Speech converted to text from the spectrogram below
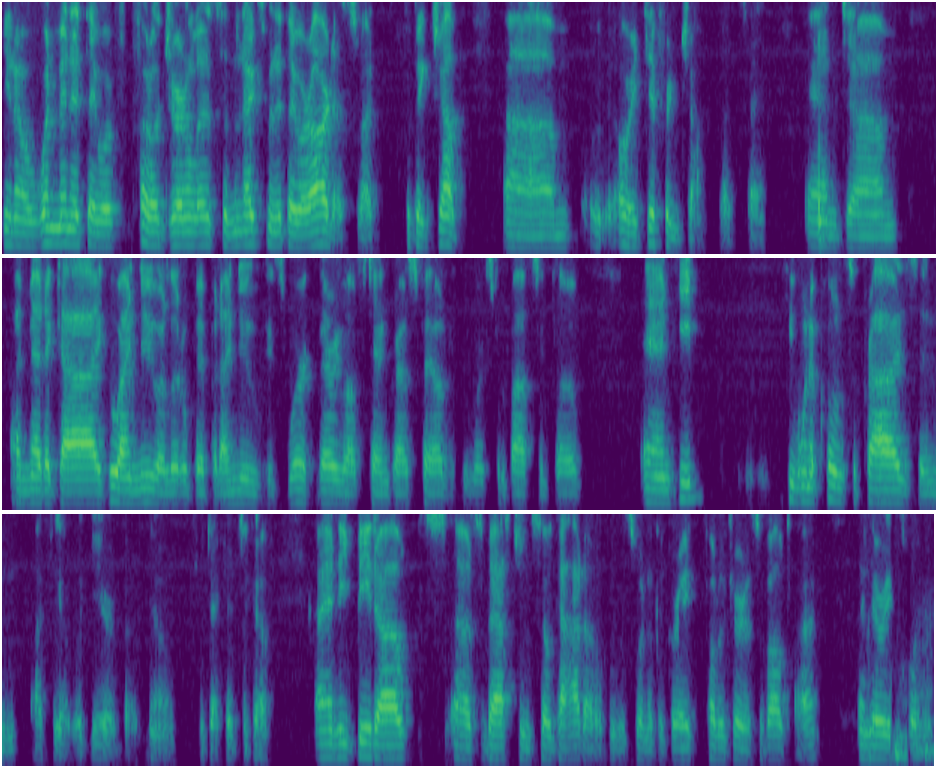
You know, one minute they were photojournalists, and the next minute they were artists. Right? It's a big jump, um, or a different jump, let's say. And um, I met a guy who I knew a little bit, but I knew his work very well. Stan Grossfeld, who works for the Boston Globe, and he he won a Pulitzer Prize in I forget what year, but you know, a few decades ago and he beat out uh, Sebastian Salgado, who was one of the great photojournalists of all time. And there he was,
